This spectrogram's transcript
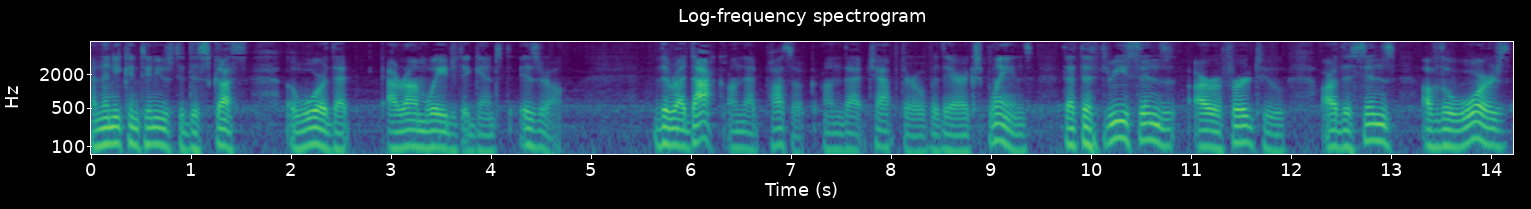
And then he continues to discuss a war that Aram waged against Israel. The Radak on that pasuk, on that chapter over there, explains that the three sins are referred to are the sins of the wars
